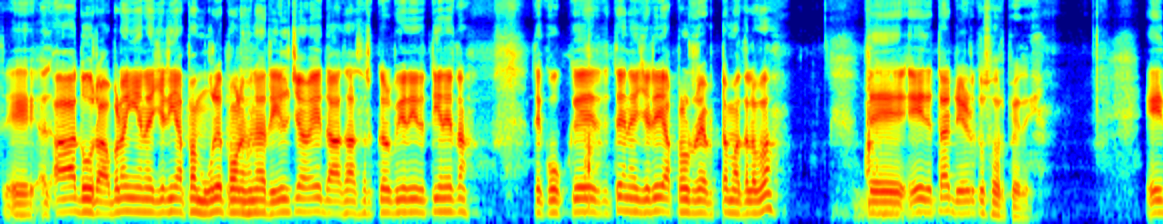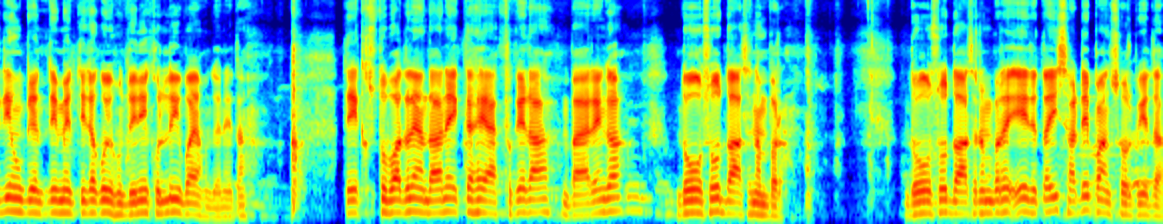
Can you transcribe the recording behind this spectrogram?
ਤੇ ਆਹ ਦੋ ਰਾਬੜਾਂ ਹੀ ਨੇ, ਜਿਹੜੀਆਂ ਆਪਾਂ ਮੂਹਰੇ ਪਾਉਣੇ ਹੁੰਦੇ ਆ ਰੀਲ 'ਚ। ਇਹ 10-10 ਰੁਪਏ ਦੀਆਂ ਦਿੱਤੀਆਂ ਨੇ ਤਾਂ। ਤੇ ਕੋਕੇ ਦਿੱਤੇ ਨੇ ਜਿਹੜੇ ਆਪਾਂ ਨੂੰ ਰਿਫਟ ਮਤਲਬ। ਅਤੇ ਇਹ ਦਿੱਤਾ 150 ਰੁਪਏ ਦੇ। ਇਹਦੀ ਹੁਣ ਗਿਣਤੀ ਮਿਣਤੀ ਤਾਂ ਕੋਈ ਹੁੰਦੀ ਨਹੀਂ, ਖੁੱਲ੍ਹੀ ਪਾਏ ਹੁੰਦੇ ਨੇ ਤਾਂ। ਅਤੇ ਇੱਕ ਉਸ ਤੋਂ ਬਾਅਦ ਲਿਆਂਦਾ ਨੇ, ਇੱਕ ਇਹ ਐਫ ਕੇ ਦਾ ਬੈਰਿੰਗ 210 ਨੰਬਰ। 210 ਨੰਬਰ ਇਹ ਦਿੱਤਾ ਜੀ 550 ਰੁਪਏ ਦਾ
